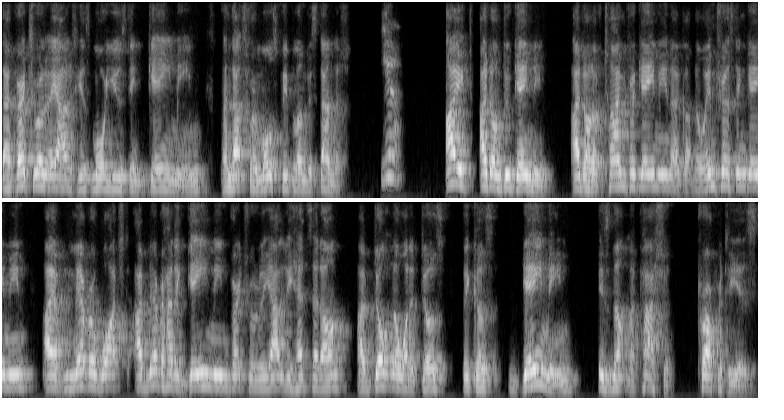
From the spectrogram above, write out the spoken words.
that virtual reality is more used in gaming, and that's where most people understand it. Yeah. I I don't do gaming. I don't have time for gaming. I got no interest in gaming. I have never watched, I've never had a gaming virtual reality headset on. I don't know what it does because gaming is not my passion. Property is.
